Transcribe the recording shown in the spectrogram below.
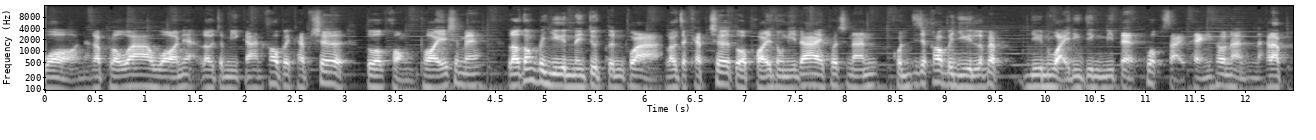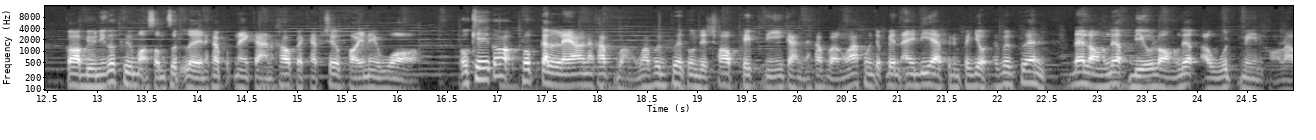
วอลนะครับเพราะว่าวอลเนี่ยเราจะมีการเข้าไปแคปเจอร์ตัวของ point ใช่ไหมเราต้องไปยืนในจุดจนกว่า เราจะแคปเจอร์ตัว point ตรงนี้ได้ เพราะฉะนั้นคนที่จะเข้าไปยืนแล้วแบบยืนไหวจริง ๆ มีแต่พวกสายแทงเท่านั้นนะครับก็บิลนี้ก็คือเหมาะสมสุดเลยนะครับในการเข้าไปแคปเจอร์ point ในวอล โอเคก็ครบกันแล้วนะครับ หวังว่าเพื่อนๆคงจะชอบคลิปนี้กันนะครับ หวังว่าคงจะเป็นไอเดียเป็นประโยชน์ให้เพื่อนๆ ได้ลองเลือกบิลลองเลือกอาวุธเมนของเรา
